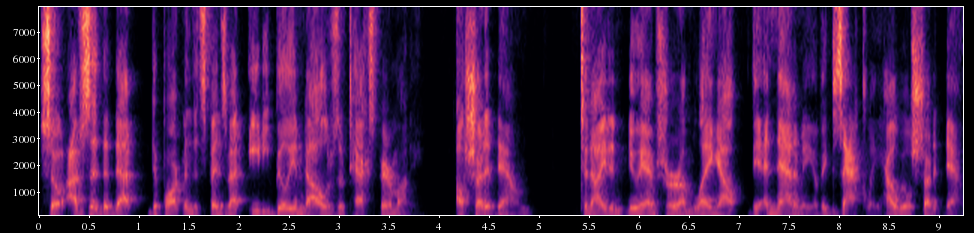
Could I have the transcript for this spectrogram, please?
So I've said that that department that spends about $80 billion of taxpayer money, I'll shut it down. Tonight in New Hampshire, I'm laying out the anatomy of exactly how we'll shut it down.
